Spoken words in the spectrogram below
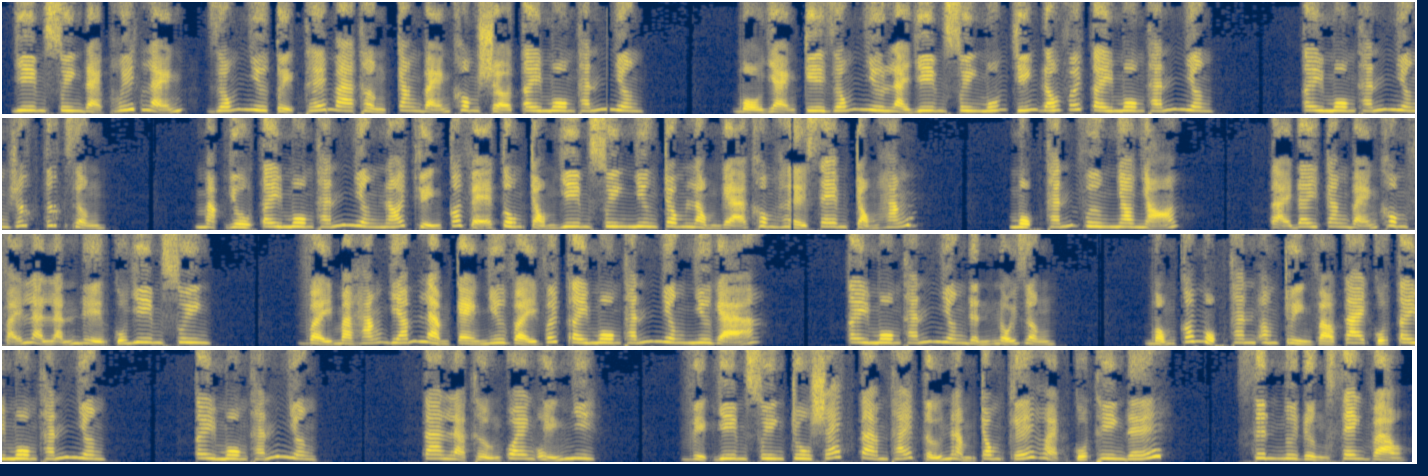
Diêm Xuyên đạp huyết lãng, giống như tuyệt thế ma thần căn bản không sợ Tây Môn Thánh Nhân. Bộ dạng kia giống như là Diêm Xuyên muốn chiến đấu với Tây Môn Thánh Nhân. Tây Môn Thánh Nhân rất tức giận. Mặc dù Tây Môn Thánh Nhân nói chuyện có vẻ tôn trọng Diêm Xuyên nhưng trong lòng gã không hề xem trọng hắn. Một thánh vương nho nhỏ. Tại đây căn bản không phải là lãnh địa của Diêm Xuyên. Vậy mà hắn dám làm càng như vậy với Tây Môn Thánh Nhân như gã. Tây Môn Thánh Nhân định nổi giận. Bỗng có một thanh âm truyền vào tai của Tây Môn Thánh Nhân. Tây Môn Thánh Nhân. Ta là Thượng quan Uyển Nhi. Việc Diêm Xuyên tru sát Tam Thái tử nằm trong kế hoạch của thiên đế. Xin ngươi đừng xen vào.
